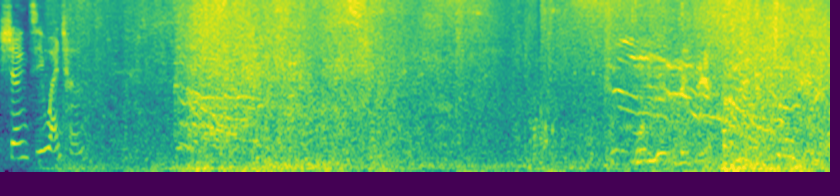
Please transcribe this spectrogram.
升级完成。我命令你，把你给交给我。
